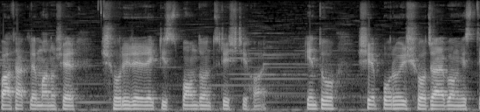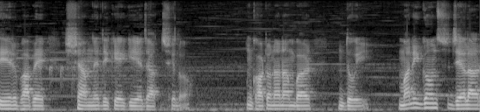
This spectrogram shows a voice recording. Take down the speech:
পা থাকলে মানুষের শরীরের একটি স্পন্দন সৃষ্টি হয়, কিন্তু সে পুরোই সোজা এবং স্থিরভাবে সামনের দিকে এগিয়ে যাচ্ছিল। ঘটনা নাম্বার দুই, মানিকগঞ্জ জেলার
